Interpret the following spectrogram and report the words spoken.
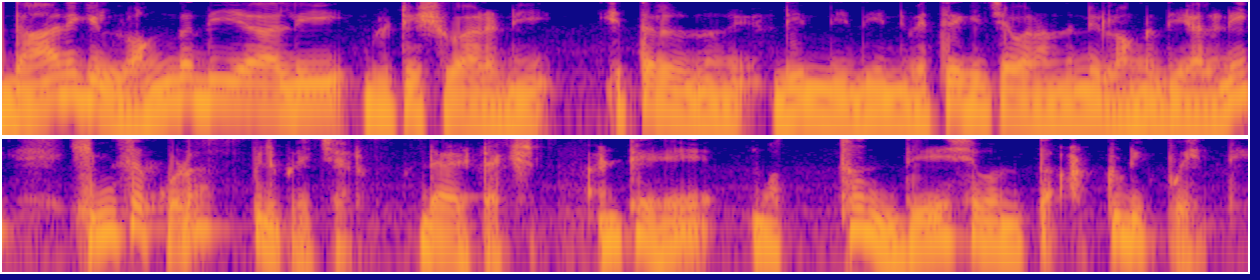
దానికి లొంగదీయాలి బ్రిటిష్ వారిని ఇతరులని దీన్ని దీన్ని వ్యతిరేకించే వారందరినీ లొంగదీయాలని హింసకు కూడా పిలుపునిచ్చారు. Direct action. అంటే మొత్తం దేశం అంతా అట్టుడికిపోయింది.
